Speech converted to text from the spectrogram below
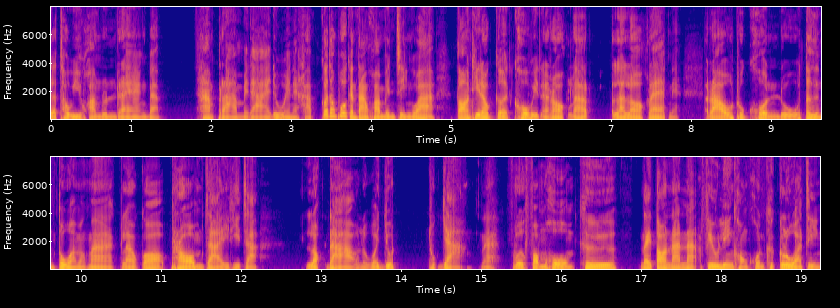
จะทวีความรุนแรงแบบห้ามปรามไม่ได้ด้วยนะครับ ก็ต้องพูดกันตามความเป็นจริงว่า ตอนที่เราเกิดโควิดระลอกระระลอกแรกเนี่ย เราทุกคนดูตื่นตัวมากๆ แล้วก็พร้อมใจที่จะล็อกดาวน์หรือว่าหยุดทุกอย่างนะ work from home คือ ในตอนนั้นอะฟีลลิ่งของคนคือกลัวจริง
